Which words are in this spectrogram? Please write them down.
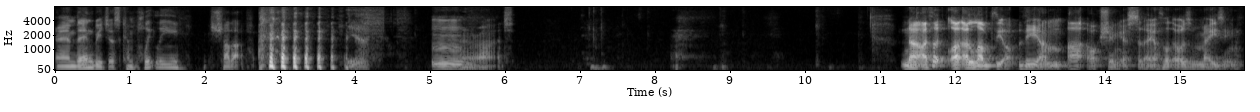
And then we just completely shut up. Yeah. All Mm. right. No, I thought I, I loved the the um art auction yesterday. I thought that was amazing.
